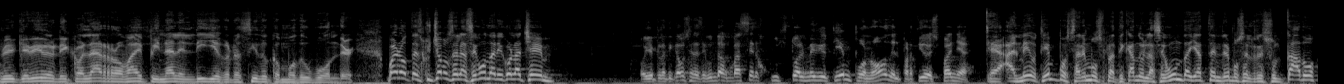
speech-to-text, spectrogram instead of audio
Mi querido Nicolás Romay Pinal, el DJ conocido como The Wonder. Bueno, te escuchamos en la segunda, Nicolache. Oye, platicamos en la segunda, va a ser justo al medio tiempo, ¿no? Del partido de España. al medio tiempo estaremos platicando en la segunda, ya tendremos el resultado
